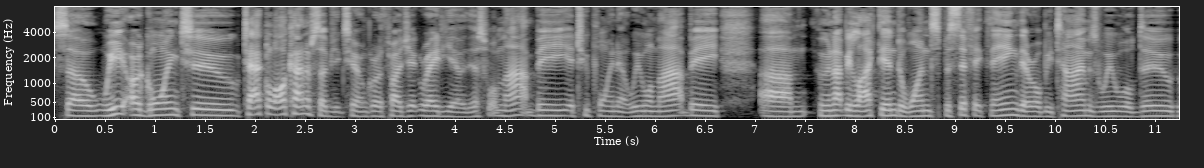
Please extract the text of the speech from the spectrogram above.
So we are going to tackle all kind of subjects here on Growth Project Radio. This will not be a 2.0. We will not be um, we will not be locked into one specific thing. There will be times we will do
